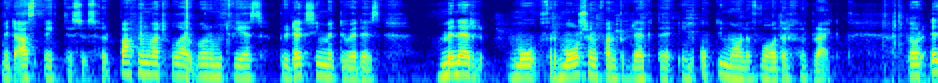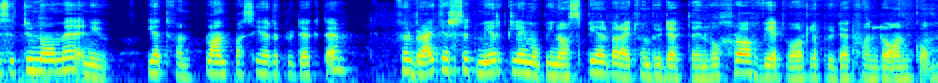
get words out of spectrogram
met aspekte soos verpakking wat volhoubaar moet wees, produksiemetodes, minder vermorsing van produkte en optimale waterverbruik. Daar is 'n toename in die eet van plantbaseerde produkte. Verbruikers sit meer klem op die naspeurbaarheid van produkte en wil graag weet waar hulle produk vandaan kom.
